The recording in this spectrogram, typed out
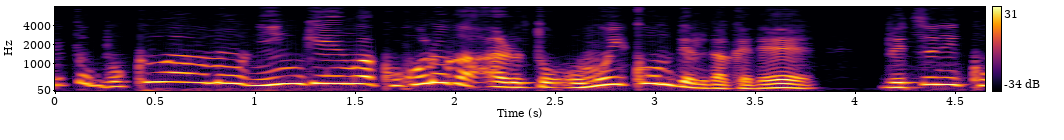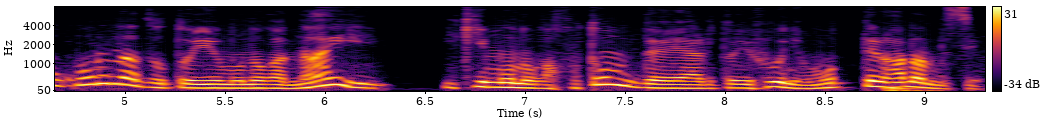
えっと、僕はあの人間は心があると思い込んでるだけで、別に心などというものがない生き物がほとんどであるというふうに思ってる派なんですよ。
